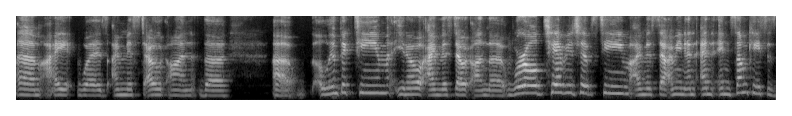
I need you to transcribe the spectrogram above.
um, i was i missed out on the uh, Olympic team. You know, I missed out on the World Championships team. I missed out. I mean, and and in some cases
